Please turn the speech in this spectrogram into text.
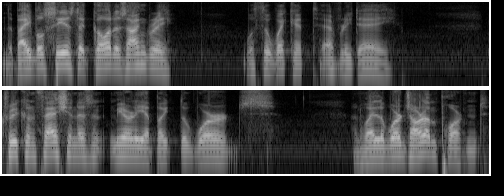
And the Bible says that God is angry with the wicked every day. True confession isn't merely about the words. And while the words are important,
